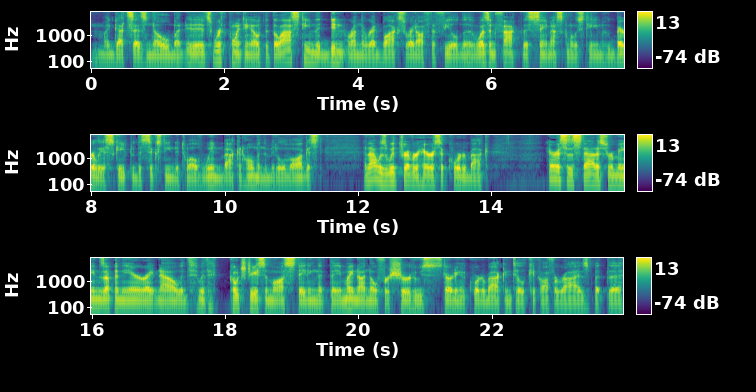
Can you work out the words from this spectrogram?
My gut says no, but it's worth pointing out that the last team that didn't run the Red Blacks right off the field uh, was in fact this same Eskimos team who barely escaped with a 16 to 12 win back at home in the middle of August. And that was with Trevor Harris at quarterback. Harris's status remains up in the air right now with with coach Jason Maas stating that they might not know for sure who's starting at quarterback until kickoff arrives, but the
